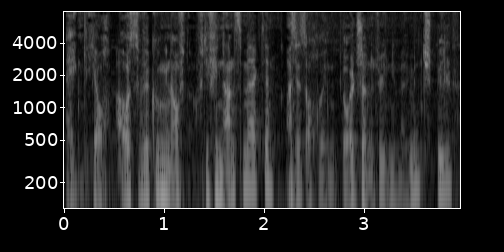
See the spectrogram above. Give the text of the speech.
eigentlich auch Auswirkungen auf, auf die Finanzmärkte? Also jetzt auch wenn Deutschland natürlich nicht mehr mitspielt,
